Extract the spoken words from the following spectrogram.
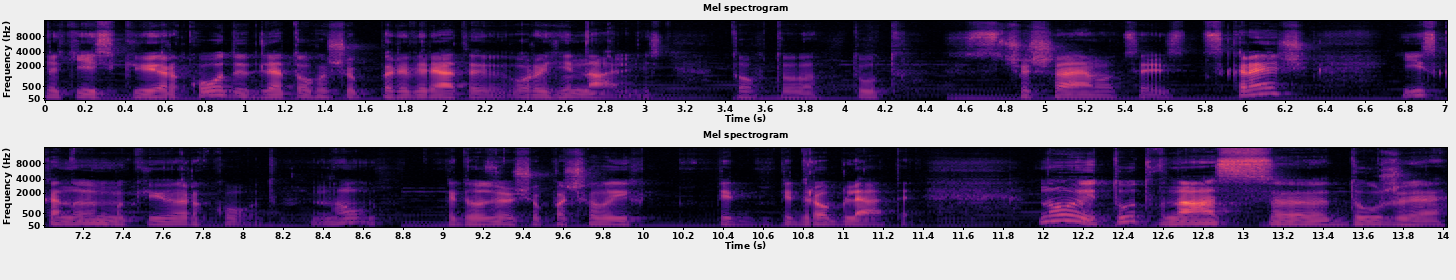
якісь QR-коди для того, щоб перевіряти оригінальність. Тобто тут зчищаємо цей скреч і скануємо QR-код. Ну, підозрюю, що почали їх підробляти. Ну і тут в нас е, дуже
